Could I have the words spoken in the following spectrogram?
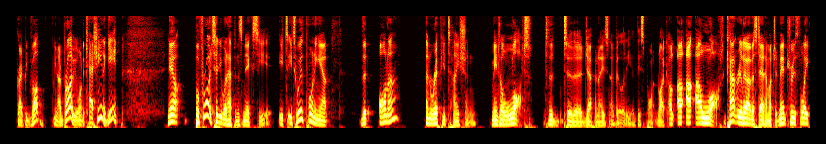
great big you know, bribe. He wanted to cash in again. Now, before I tell you what happens next year, it's, it's worth pointing out that honour and reputation meant a lot to the, to the Japanese nobility at this point. Like a, a, a, lot. Can't really overstate how much it meant, truthfully.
